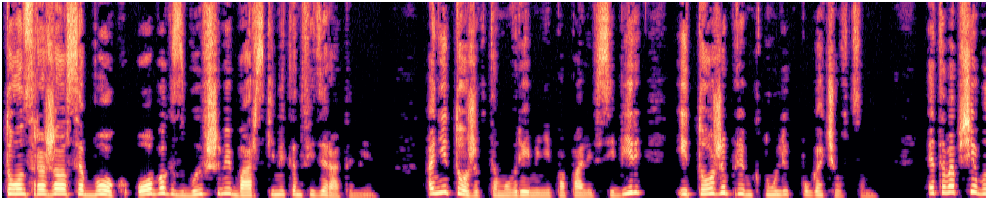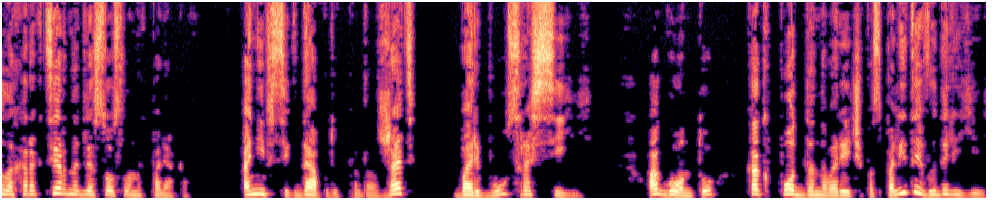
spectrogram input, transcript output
то он сражался бок о бок с бывшими барскими конфедератами. Они тоже к тому времени попали в Сибирь и тоже примкнули к пугачевцам. Это вообще было характерно для сосланных поляков. Они всегда будут продолжать борьбу с Россией. А Гонту, как подданного Речи Посполитой, выдали ей.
